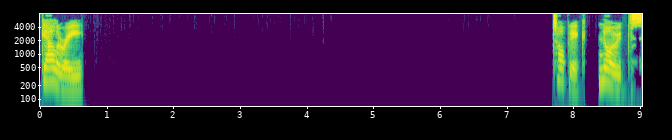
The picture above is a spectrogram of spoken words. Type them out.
Gallery Notes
